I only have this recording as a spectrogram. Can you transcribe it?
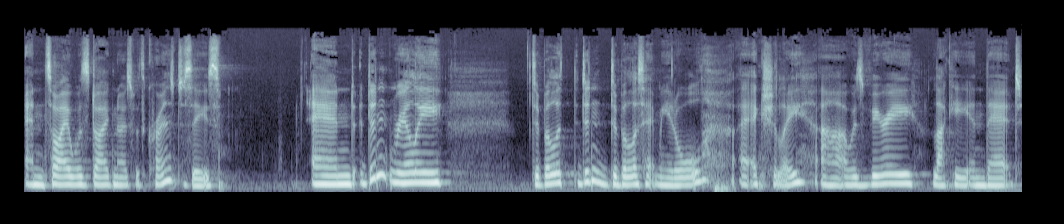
and so I was diagnosed with Crohn's disease. And it didn't really debilitate, didn't debilitate me at all, actually. Uh, I was very lucky in that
